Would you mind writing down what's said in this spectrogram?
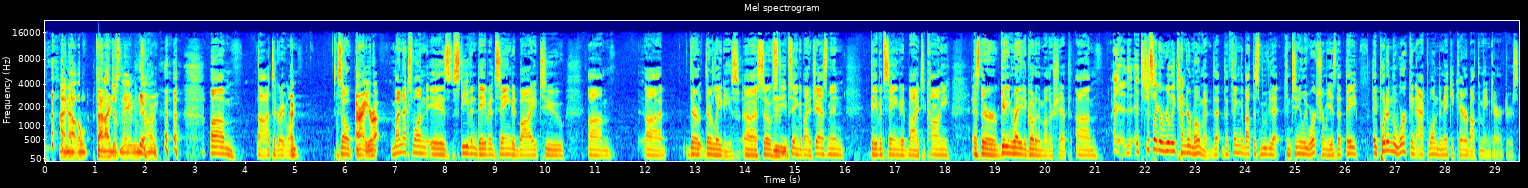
I know the that I just named. I'm Yeah. sorry. No, that's a great one. So All right, you're up. my next one is Steve and David saying goodbye to um, uh, their their ladies. Uh, so Steve saying goodbye to Jasmine, David saying goodbye to Connie as they're getting ready to go to the mothership. Um, it's just like a really tender moment. That the thing about this movie that continually works for me is that they they put in the work in Act One to make you care about the main characters.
